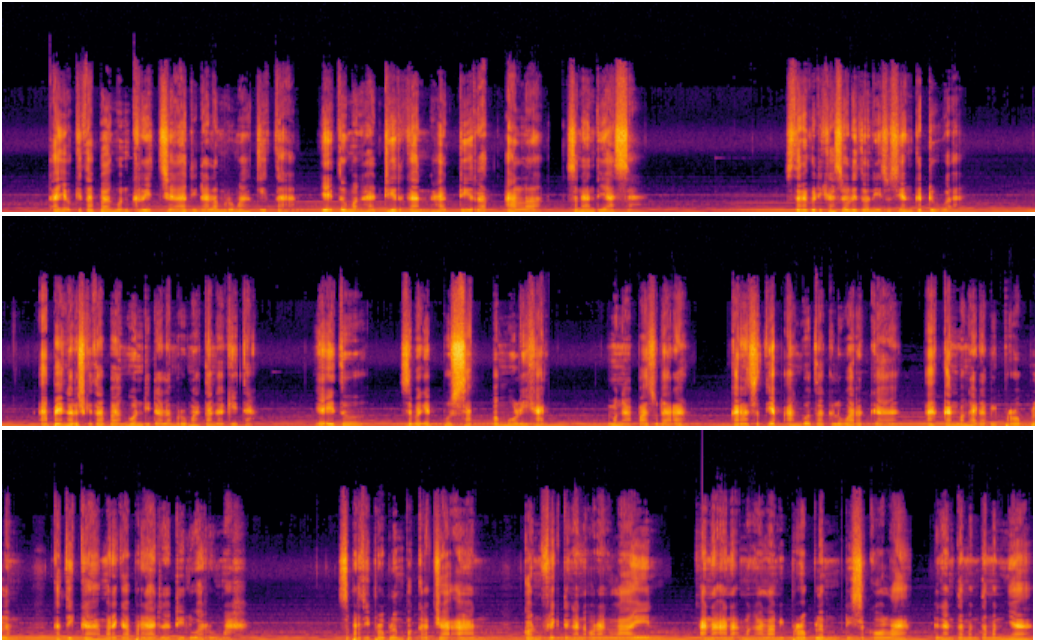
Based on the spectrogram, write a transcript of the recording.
Ayo kita bangun gereja di dalam rumah kita, yaitu menghadirkan hadirat Allah senantiasa Saudaraku dikasih oleh Tuhan Yesus yang kedua, apa yang harus kita bangun di dalam rumah tangga kita? Yaitu sebagai pusat pemulihan. Mengapa saudara? Karena setiap anggota keluarga akan menghadapi problem ketika mereka berada di luar rumah. Seperti problem pekerjaan, konflik dengan orang lain, anak-anak mengalami problem di sekolah, dengan teman-temannya,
